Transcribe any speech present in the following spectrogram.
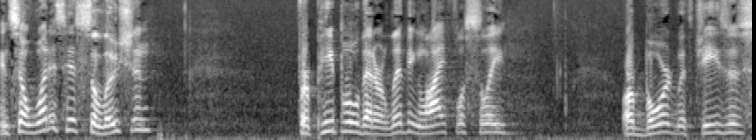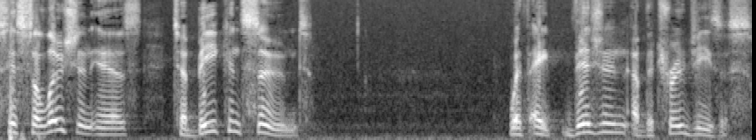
And so, what is his solution for people that are living lifelessly or bored with Jesus? His solution is to be consumed with a vision of the true Jesus.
